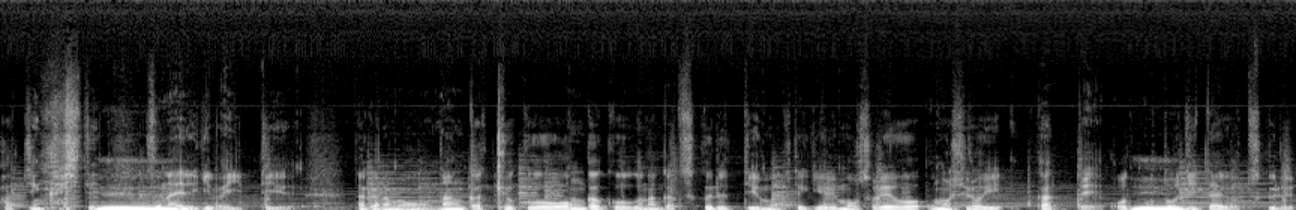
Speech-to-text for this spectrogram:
パッチングしてうん。つないでいけばいいっていう。だからもうなんか曲を音楽をなんか作るっていう目的よりもそれを面白いがってお音うん自体を作る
